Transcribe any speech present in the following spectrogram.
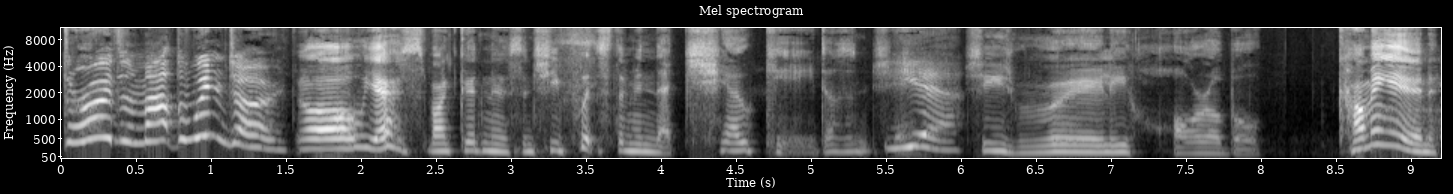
throws them out the window. Oh, yes, my goodness. And she puts them in the chokey, doesn't she? Yeah. She's really horrible. Coming in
